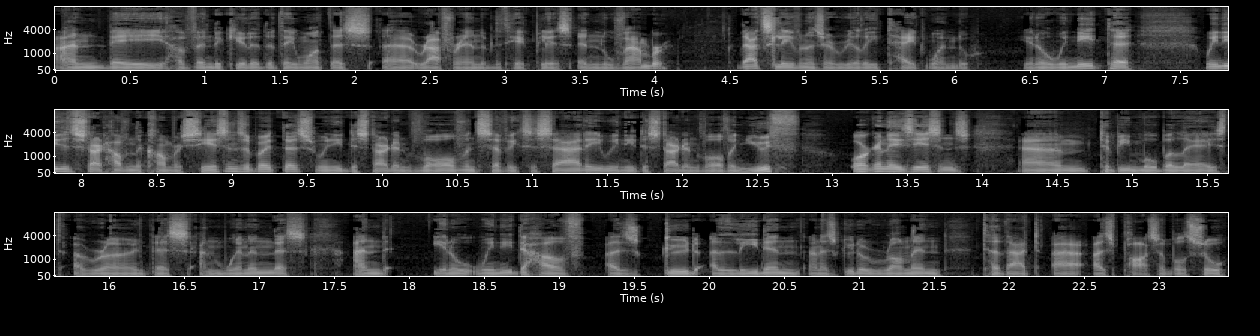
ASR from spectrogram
and they have indicated that they want this uh, referendum to take place in November, that's leaving us a really tight window. You know, we need to we need to start having the conversations about this. We need to start involving civic society. We need to start involving youth organisations um, to be mobilised around this and winning this. And you know, we need to have as good a lead in and as good a run in to that uh, as possible. So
